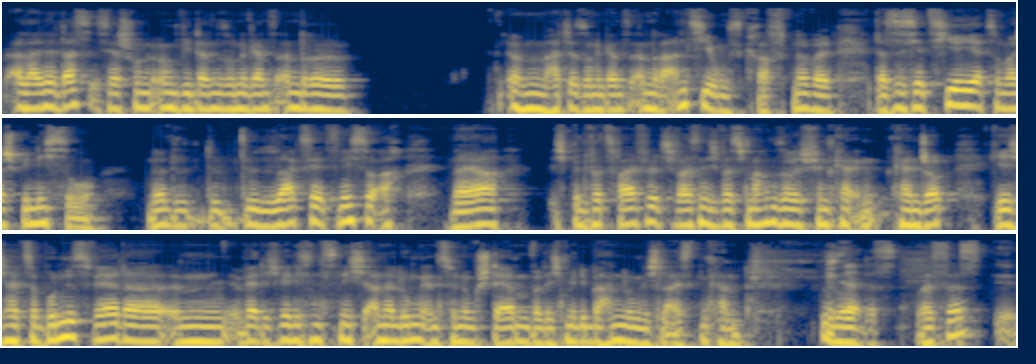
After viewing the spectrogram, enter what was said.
alleine das ist ja schon irgendwie dann so eine ganz andere ähm, hat ja so eine ganz andere Anziehungskraft, ne? Weil das ist jetzt hier ja zum Beispiel nicht so. Ne? Du, du, du sagst ja jetzt nicht so, ach, naja, ich bin verzweifelt, ich weiß nicht, was ich machen soll, ich finde keinen keinen Job, gehe ich halt zur Bundeswehr, da ähm, werde ich wenigstens nicht an der Lungenentzündung sterben, weil ich mir die Behandlung nicht leisten kann. So, ja, das, weißt du? das äh,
